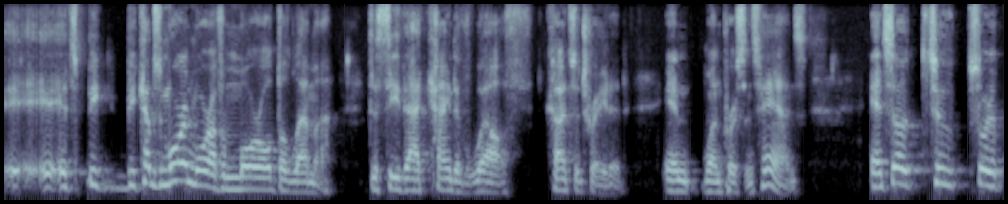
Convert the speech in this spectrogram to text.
it's be, becomes more and more of a moral dilemma to see that kind of wealth concentrated in one person's hands, and so to sort of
